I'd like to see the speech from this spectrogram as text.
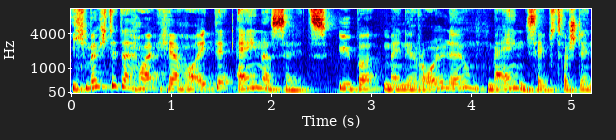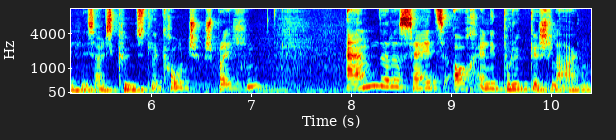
Ich möchte daher heute einerseits über meine Rolle und mein Selbstverständnis als Künstlercoach sprechen, andererseits auch eine Brücke schlagen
